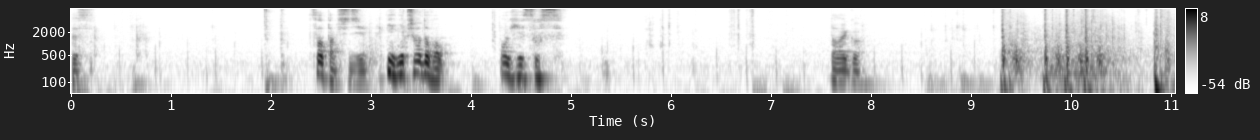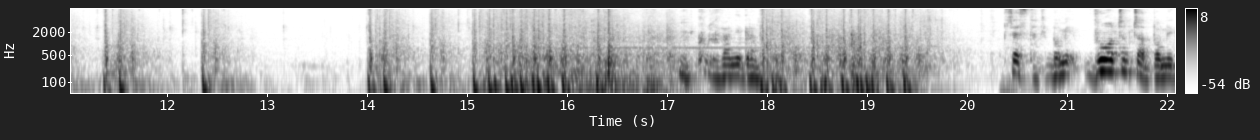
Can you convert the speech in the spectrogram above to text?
Jest. Co tam się dzieje? Nie, nie przeładował. O Jezus. Dawaj go. Kurwa, nie gram. Przestań, bo mnie... Wyłączam czat, bo mnie...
